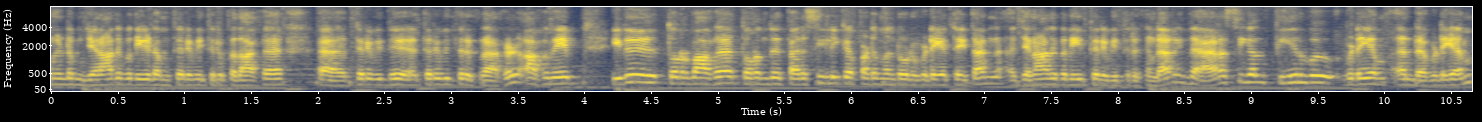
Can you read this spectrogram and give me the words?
மீண்டும் ஜனாதிபதியிடம் தெரிவித்திருப்பதாக தெரிவித்து தெரிவித்திருக்கிறார்கள். ஆகவே இது தொடர்பாக தொடர்ந்து பரிசீலிக்கப்படும் என்ற ஒரு விடயத்தை தான் ஜனாதிபதி தெரிவித்திருக்கின்றார். இந்த அரசியல் தீர்வு விடயம் என்ற விடயம்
